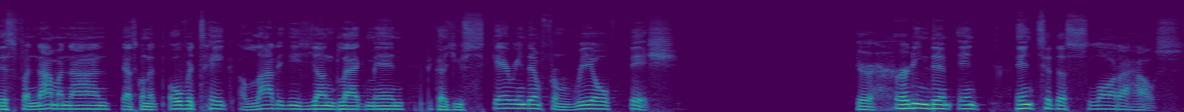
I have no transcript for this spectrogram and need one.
this phenomenon that's going to overtake a lot of these young black men because you're scaring them from real fish. You're hurting them in, into the slaughterhouse.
